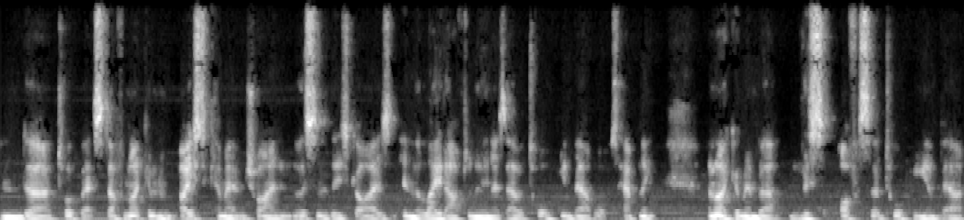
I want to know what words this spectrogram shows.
and uh, talk about stuff. And I can I used to come out and try and listen to these guys in the late afternoon as they were talking about what was happening. And I can remember this officer talking about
